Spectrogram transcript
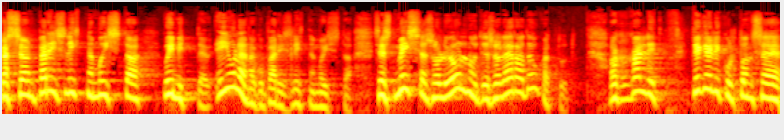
kas see on päris lihtne mõista või mitte? ei ole nagu päris lihtne mõista, sest messias oli olnud ja see oli ära tõugatud. aga kallid, tegelikult on see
